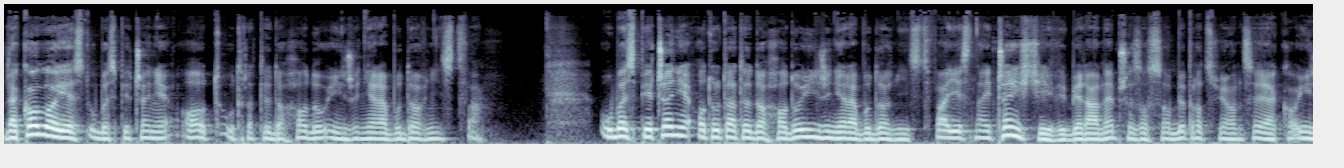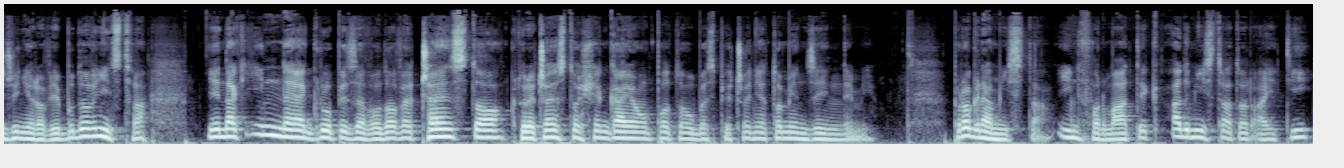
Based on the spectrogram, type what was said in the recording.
Dla kogo jest ubezpieczenie od utraty dochodu inżyniera budownictwa? Ubezpieczenie od utraty dochodu inżyniera budownictwa jest najczęściej wybierane przez osoby pracujące jako inżynierowie budownictwa. Jednak inne grupy zawodowe, często, które często sięgają po to ubezpieczenie, to m.in. programista, informatyk, administrator IT,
